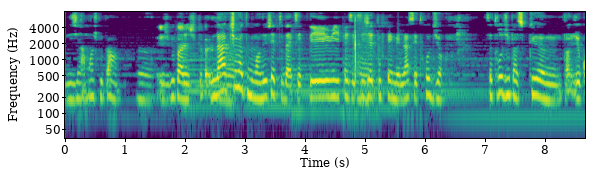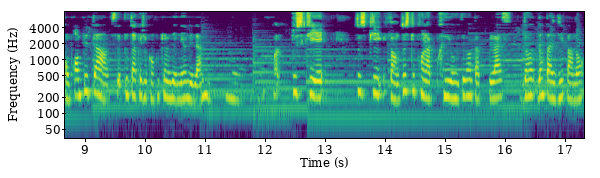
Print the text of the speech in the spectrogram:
je dis ah moi je peux pas hein. mm. je peux pas je peux pas. Là mm. tu m'as tout demandé j'ai tout accepté oui fais ceci j'ai tout fait mais là c'est trop dur. C'est trop dur parce que euh, je comprends plus tard c'est plus tard que j'ai compris qu'il y avait des liens de l'âme. Voilà. Tout ce qui est tout ce qui enfin tout ce qui prend la priorité dans ta place dans, dans ta vie pardon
